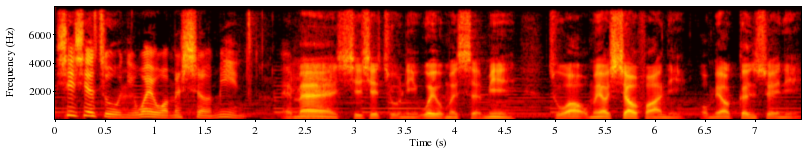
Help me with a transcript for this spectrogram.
谢谢主，你为我们舍命。阿门。谢谢主，你为我们舍命。主啊，我们要效法你，我们要跟随你。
